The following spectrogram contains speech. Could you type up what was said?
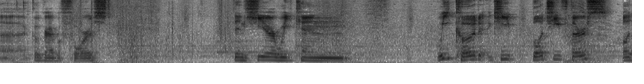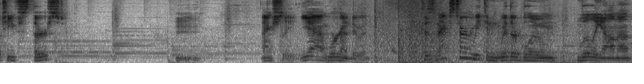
Uh, go grab a forest. Then here we can... We could keep Blood Bloodchief Thirst. Bloodchief's Thirst. Hmm. Actually, yeah, we're gonna do it. Because next turn we can Witherbloom, Liliana,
